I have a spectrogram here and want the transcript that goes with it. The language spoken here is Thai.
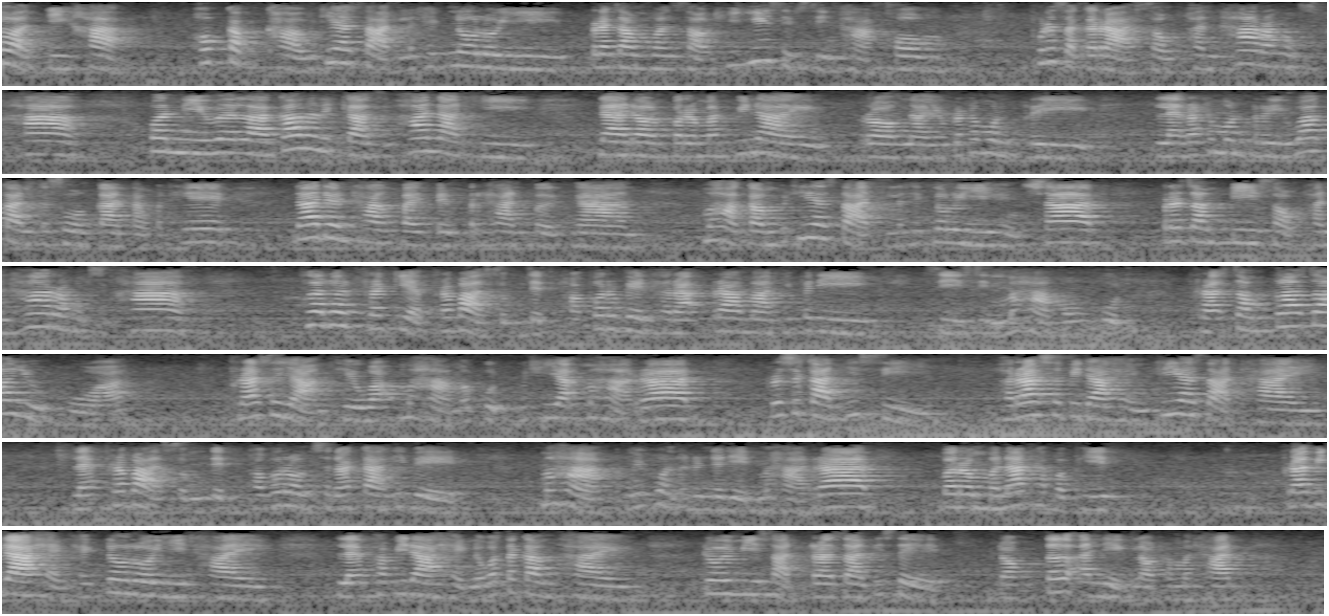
สวัสดีค่ะ พบกับข่าววิทยาศาสตร์และเทคโนโลยี ประจำวันเสาร์ที่ 20 สิงหาคม พุทธศักราช 2565 วันนี้เวลา 9 นาฬิกา 15 นาทีนายดอนปรมัตถ์วินัย รองนายกรัฐมนตรี และรัฐมนตรีว่าการกระทรวงการต่างประเทศ ได้เดินทางไปเป็นประธานเปิดงาน มหกรรมวิทยาศาสตร์ และเทคโนโลยีแห่งชาติ ประจำปี 2565 เพื่อเทิดพระเกียรติพระบาทสมเด็จพระปรเมนทรรามาธิบดีศรีสินมหามงกุฎพระจอมเกล้าเจ้าอยู่หัว พระสยามเทวมหามกุฏวิทยามหาราชรัชกาลที่ 4 พระราชบิดาแห่งวิทยาศาสตร์ไทย และพระบาทสมเด็จพระบรมชนากาธิเบศรมหาภูมิพลอดุลยเดชมหาราช บรมนาถบพิตรพระบิดาแห่งเทคโนโลยีไทย และพระบิดาแห่งนวัตกรรมไทย โดยมีศาสตราจารย์พิเศษ ดรอเนกเหล่าธรรมทัศน์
